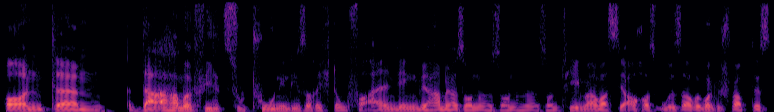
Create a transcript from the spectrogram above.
Und ähm, da haben wir viel zu tun in dieser Richtung. Vor allen Dingen, wir haben ja so, eine, so, eine, so ein Thema, was ja auch aus USA rübergeschwappt ist,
